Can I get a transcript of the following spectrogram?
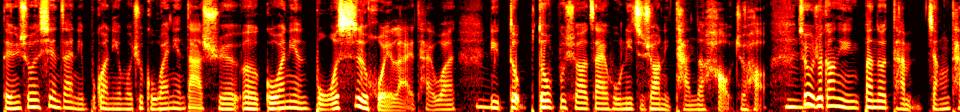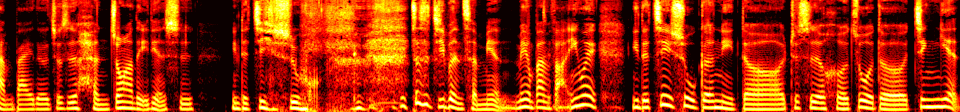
等于说，现在你不管你有没有去国外念大学，呃，国外念博士回来台湾，嗯、你都都不需要在乎，你只需要你弹得好就好。嗯、所以我觉得钢琴伴奏坦讲坦白的，就是很重要的一点是你的技术，这是基本层面没有办法，因为你的技术跟你的就是合作的经验，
